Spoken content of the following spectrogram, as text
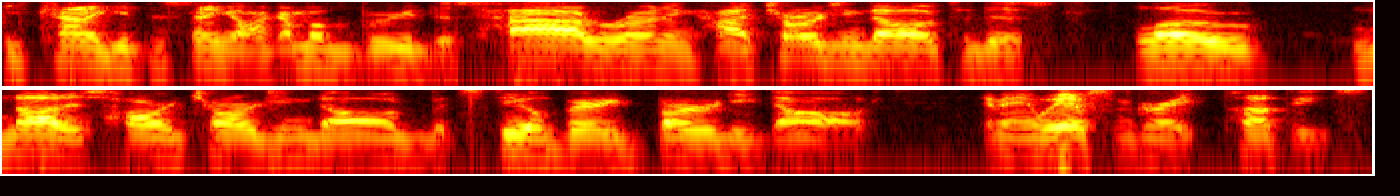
you kind of get this thing like I'm gonna breed this high running, high charging dog to this low, not as hard charging dog, but still very birdy dog. I mean, we have some great puppies.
